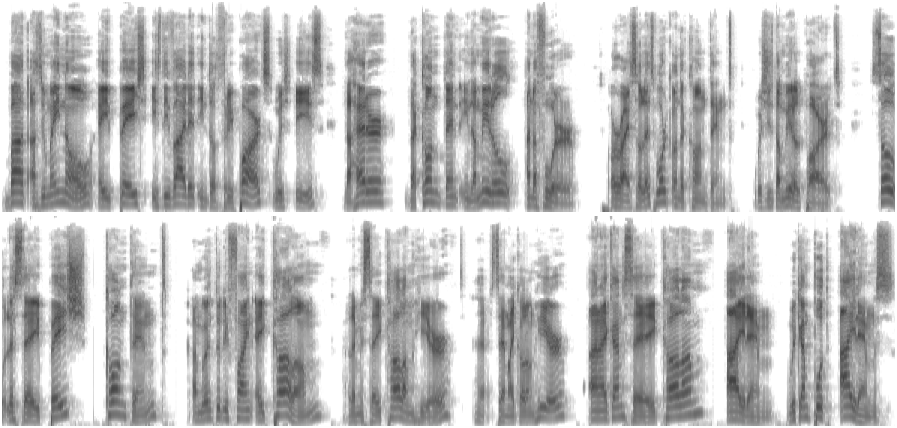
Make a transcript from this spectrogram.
But as you may know, a page is divided into three parts, which is the header, the content in the middle, and the footer. Alright, so let's work on the content, which is the middle part. So let's say page content. I'm going to define a column, let me say column here, uh, semicolon here, and I can say column item. We can put items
